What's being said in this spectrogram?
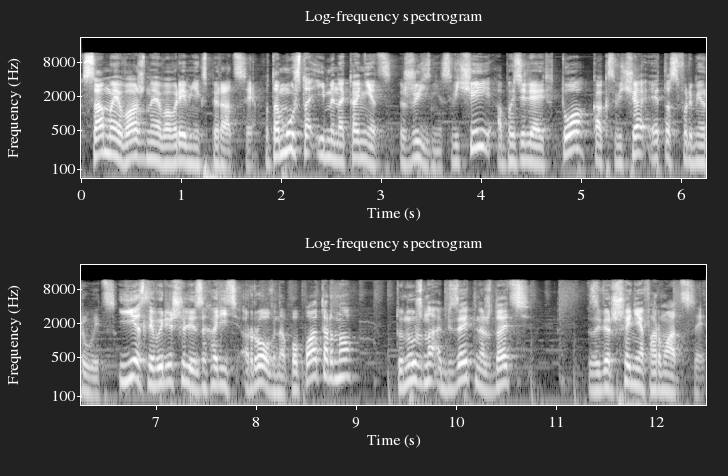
самое важное во времени экспирации. Потому что именно конец жизни свечей определяет то, как свеча это сформируется. И если вы решили заходить ровно по паттерну, то нужно обязательно ждать завершения формации.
